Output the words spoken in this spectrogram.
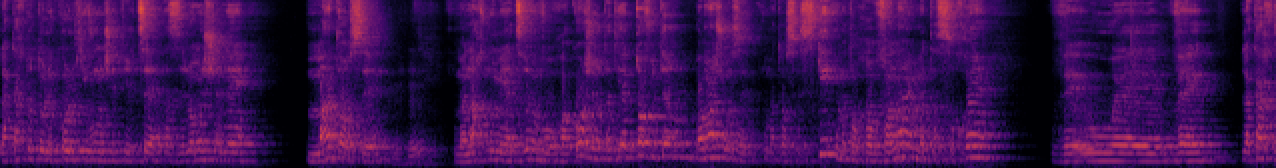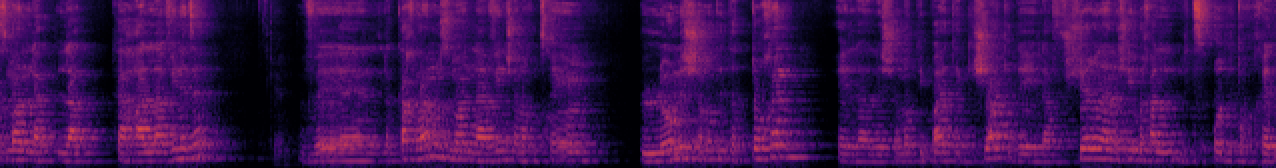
לקחת אותו לכל כיוון שתרצה, אז זה לא משנה מה אתה עושה. אם אנחנו מייצרים עבורך כושר, אתה תהיה טוב יותר במה שהוא עושה. אם אתה עושה סקי, אם אתה רוכב אופניים, אם אתה שוחה, והוא, אה, ולקח זמן לקהל להבין את זה. ולקח לנו זמן להבין שאנחנו צריכים לא לשנות את התוכן, אלא לשנות טיפה את הגישה כדי לאפשר לאנשים בכלל לצעוד לתוך החדר.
